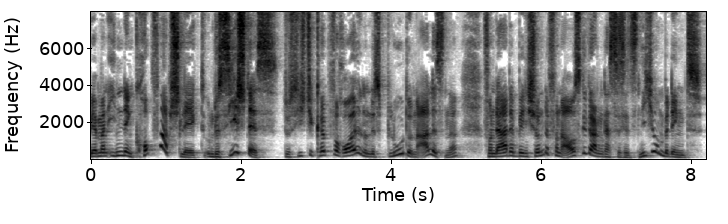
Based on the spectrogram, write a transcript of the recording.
wenn man ihnen den Kopf abschlägt. Und du siehst es. Du siehst die Köpfe rollen und das Blut und alles, ne? Von daher bin ich schon davon ausgegangen, dass das jetzt nicht unbedingt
